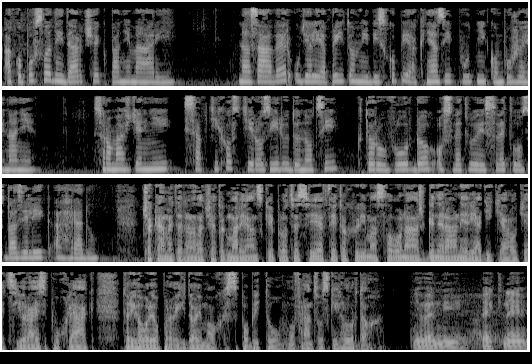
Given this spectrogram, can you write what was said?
ako posledný darček Pane Márii. Na záver udelia prítomní biskupy a kňazi pútnikom požehnanie. Sromaždení sa v tichosti rozídu do noci, ktorú v Lurdoch osvetľuje svetlo z bazilík a hradu. Čakáme teda na začiatok mariánskej procesie. V tejto chvíli má slovo náš generálny riaditeľ, otec Juraj Spuchľák, ktorý hovorí o prvých dojmoch z pobytu vo francúzských Lurdoch. Je veľmi pekné,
